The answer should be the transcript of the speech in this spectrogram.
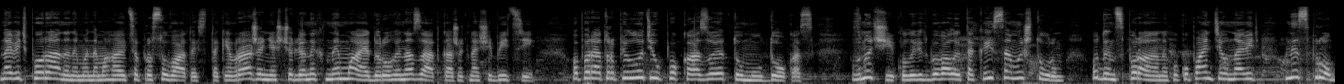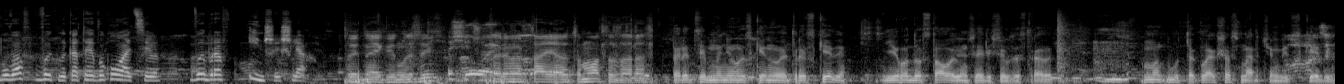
Навіть пораненими намагаються просуватись. Таке враження, що для них немає дороги назад, кажуть наші бійці. Оператор пілотів показує тому доказ. Вночі, коли відбивали такий самий штурм, один з поранених окупантів навіть не спробував викликати евакуацію. Вибрав інший шлях. Видно, як він лежить, перевертає автомат зараз. Перед цим на нього скинули три скиди, його достало, він ще вирішив застрелити. Мабуть, так легша смерть, ніж від скидів.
